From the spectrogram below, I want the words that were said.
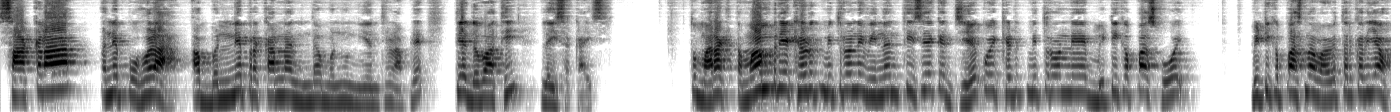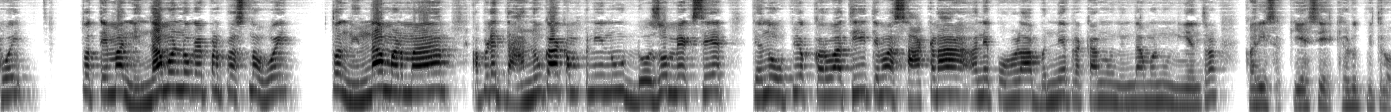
સાંકડા અને પહોળા આ બંને પ્રકારના નિંદામણનું નિયંત્રણ આપણે તે દવાથી લઈ શકાય છે. તો મારા તમામ પ્રિય ખેડૂત મિત્રોને વિનંતી છે કે જે કોઈ ખેડૂત મિત્રોને બીટી કપાસ હોય, બીટી કપાસના વાવેતર કર્યા હોય, તો તેમાં નિંદામણનો કંઈ પણ પ્રશ્ન હોય, તો નિંદામણમાં આપણે ધાનુકા કંપનીનું ડોઝોમેક્સ છે, તેનો ઉપયોગ કરવાથી તેમાં સાંકડા અને પહોળા બંને પ્રકારનું નિંદામણનું નિયંત્રણ કરી શકીએ છીએ ખેડૂત મિત્રો.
